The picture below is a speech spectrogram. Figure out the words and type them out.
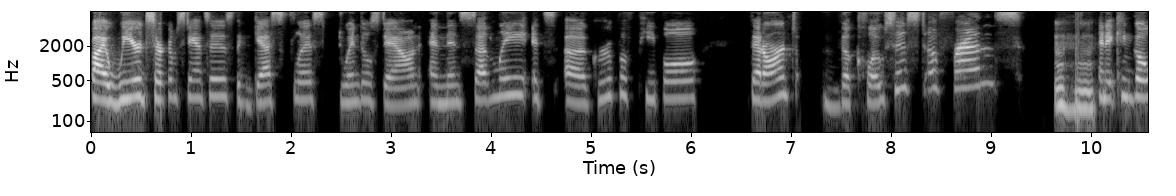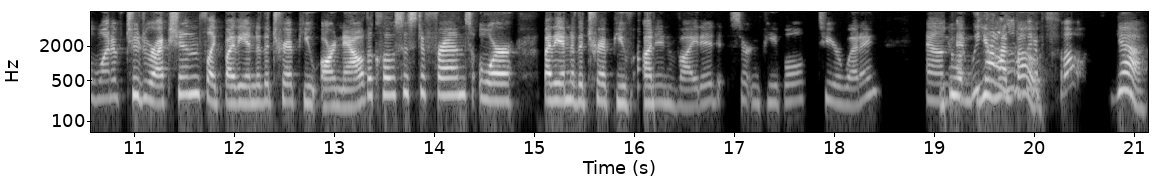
by weird circumstances, the guest list dwindles down, and then suddenly it's a group of people that aren't the closest of friends. hmm And it can go one of two directions. Like by the end of the trip, you are now the closest of friends, or by the end of the trip, you've uninvited certain people to your wedding. Um, You- and we you had little bit of both. both. Yeah.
